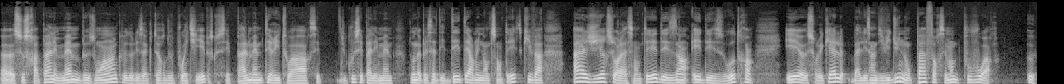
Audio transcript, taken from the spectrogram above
euh, ce ne sera pas les mêmes besoins que les acteurs de Poitiers, parce que ce n'est pas le même territoire, du coup, ce n'est pas les mêmes. on appelle ça des déterminants de santé, ce qui va agir sur la santé des uns et des autres, et sur lequel bah, les individus n'ont pas forcément de pouvoir, eux.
